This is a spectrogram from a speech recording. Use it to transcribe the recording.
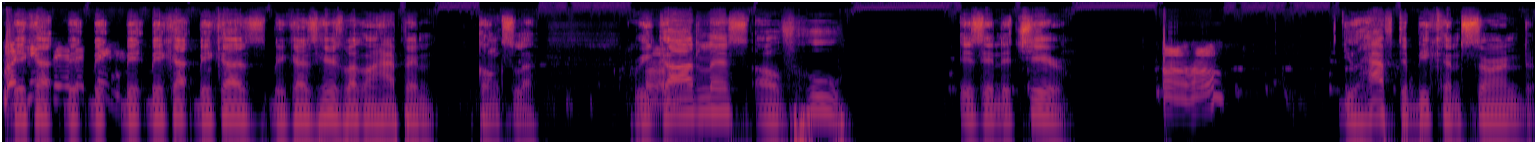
But because, here's be, be, because because because here's what's gonna happen, Counselor. Regardless of who is in the chair, Mm-hmm. you have to be concerned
